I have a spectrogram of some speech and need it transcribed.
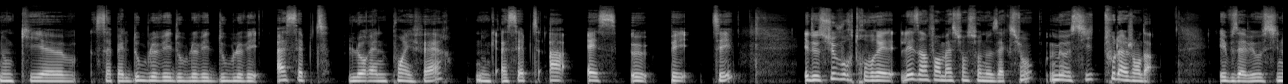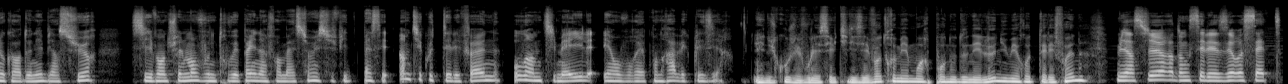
donc qui s'appelle www.acceptlorraine.fr, donc ACEPT A S E P T. Et dessus vous retrouverez les informations sur nos actions, mais aussi tout l'agenda. Et vous avez aussi nos coordonnées, bien sûr. Si éventuellement vous ne trouvez pas une information, il suffit de passer un petit coup de téléphone ou un petit mail et on vous répondra avec plaisir. Et du coup, je vais vous laisser utiliser votre mémoire pour nous donner le numéro de téléphone. Bien sûr, donc c'est les 07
